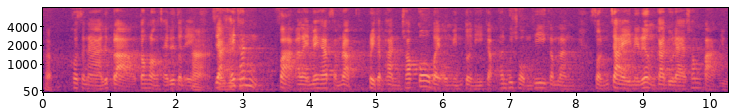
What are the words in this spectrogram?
ครับโฆษณาหรือเปล่าต้องลองใช้ด้วยตนเองอ่าอยากให้ใช้ด้วยท่านฝากอะไรไหมครับสำหรับผลิตภัณฑ์ช็อกโกไบโอมินตัวนี้กับท่านผู้ชมที่กำลังสนใจในเรื่องของการดูแลช่องปากอยู่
